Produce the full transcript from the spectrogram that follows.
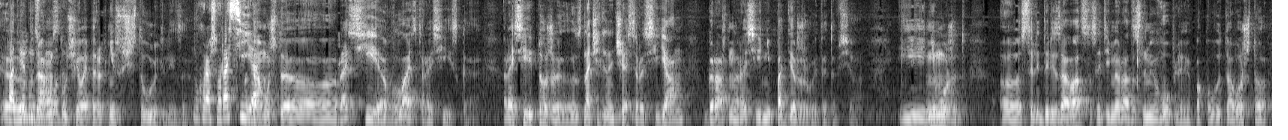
э, в подвергнуть данном холоду? случае, во-первых, не существует, Лиза. Ну хорошо, Россия. Потому что Россия, власть российская, Россия тоже, значительная часть россиян, граждан России, не поддерживает это все. И не может э, солидаризоваться с этими радостными воплями по поводу того, что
